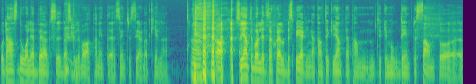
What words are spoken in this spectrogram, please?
Och det hans dåliga bögsida skulle vara att han inte är så intresserad av killar. Ja, så egentligen var det lite så här självbespegling, att han tycker egentligen att han tycker mode är intressant. Och, eh,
